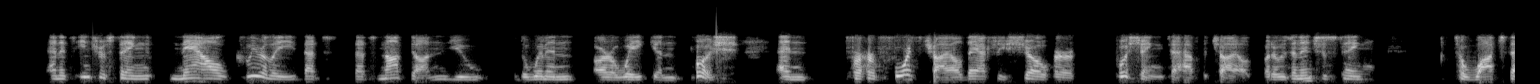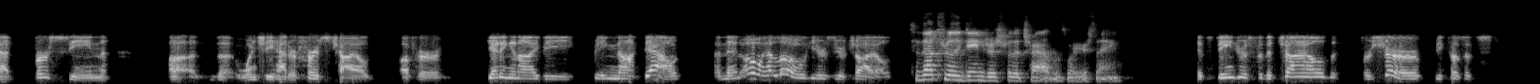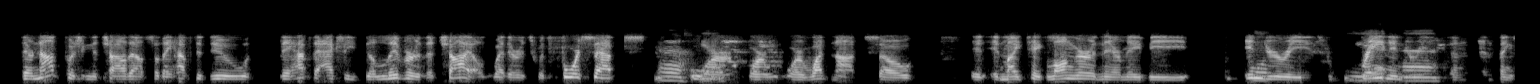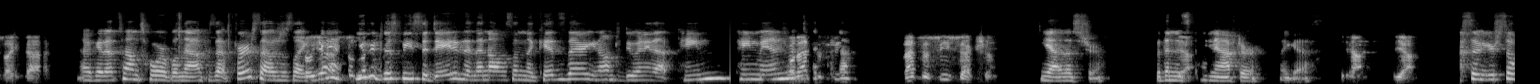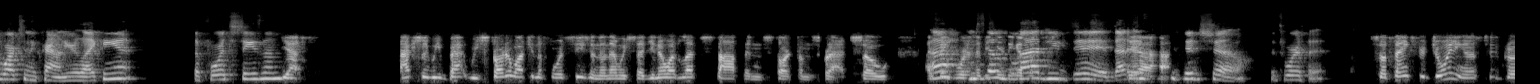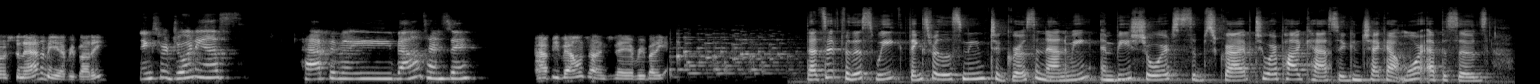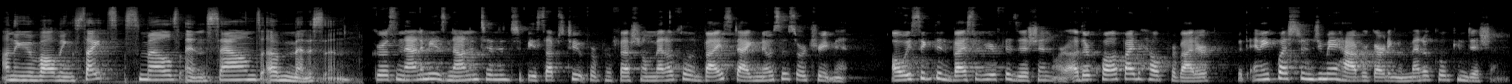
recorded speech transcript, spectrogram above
And it's interesting now. Clearly, that's that's not done. You the women are awake and push. And for her fourth child, they actually show her pushing to have the child. But it was an interesting to watch that first scene, uh, the when she had her first child, of her getting an IV, being knocked out, and then oh hello, here's your child. So that's really dangerous for the child, is what you're saying. It's dangerous for the child for sure because it's they're not pushing the child out, so they have to do they have to actually deliver the child, whether it's with forceps Ugh, or yeah. or or whatnot. So it, it might take longer, and there may be injuries, brain injuries, and, and things like that. Okay, that sounds horrible now. Because at first I was just like, So, yeah, so you could just be sedated, and then all of a sudden the kid's there. You don't have to do any of that pain pain management. Well, that's the stuff. That's a C-section. Yeah, that's true. But then it's Yeah. pain after, I guess. Yeah, yeah. So you're still watching The Crown. You're liking it? The fourth season? Yes. Actually, we ba- we started watching the fourth season, and then we said, you know what? Let's stop and start from scratch. So I think Ah, we're in the I'm so beginning. glad Of the- you did. That is Yeah. a good show. It's worth it. So thanks for joining us to Gross Anatomy, everybody. Thanks for joining us. Happy Valentine's Day. Happy Valentine's Day, everybody. That's it for this week. Thanks for listening to Gross Anatomy, and be sure to subscribe to our podcast so you can check out more episodes on the evolving sights, smells, and sounds of medicine. Gross Anatomy is not intended to be a substitute for professional medical advice, diagnosis, or treatment. Always seek the advice of your physician or other qualified health provider with any questions you may have regarding a medical condition.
